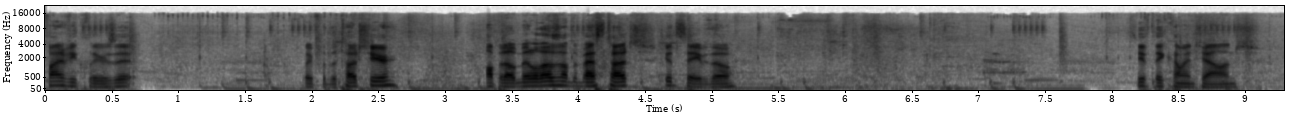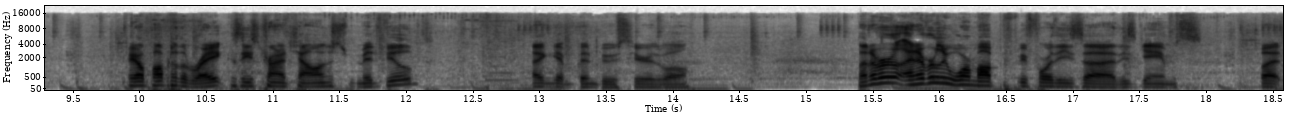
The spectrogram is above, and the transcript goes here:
Fine if he clears it. Wait for the touch here. Pop it out middle. That was not the best touch. Good save, though. See if they come and challenge. Maybe I'll pop to the right because he's trying to challenge midfield. I can get bin boost here as well. I never, I never really warm up before these uh, these games, but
